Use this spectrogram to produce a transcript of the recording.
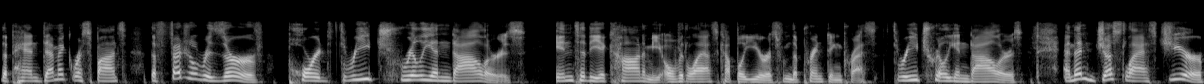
the pandemic response. The Federal Reserve poured three trillion dollars into the economy over the last couple of years from the printing press. Three trillion dollars, and then just last year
